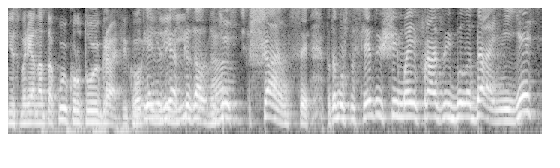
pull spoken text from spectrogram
несмотря на такую крутую графику. Вот я не зря Извините, сказал, да. есть шансы. Потому что следующей моей фразой было, да, они есть,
